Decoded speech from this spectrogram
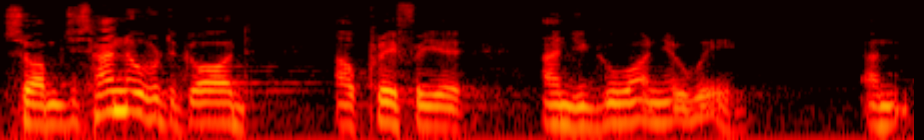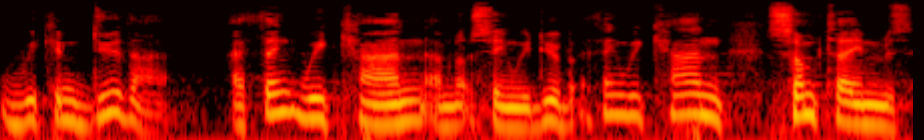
So I'm just handing over to God. I'll pray for you. And you go on your way. And we can do that. I think we can, I'm not saying we do, but I think we can sometimes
